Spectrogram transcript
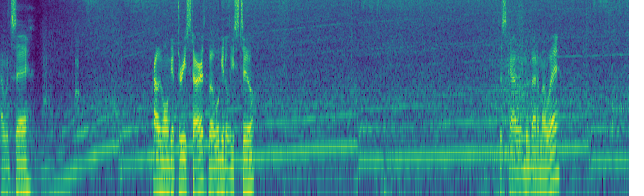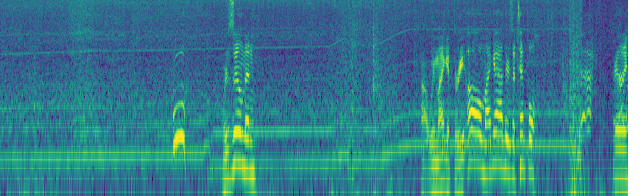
I would say. Probably won't get three stars, but we'll get at least two. This guy will move out of my way. Woo! We're zooming. Oh, we might get three. Oh my god, there's a temple. Yeah. Really?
